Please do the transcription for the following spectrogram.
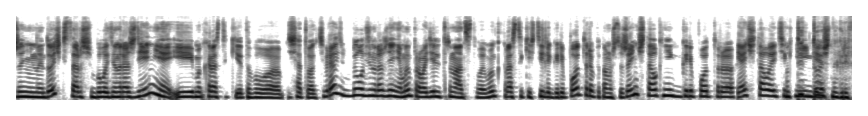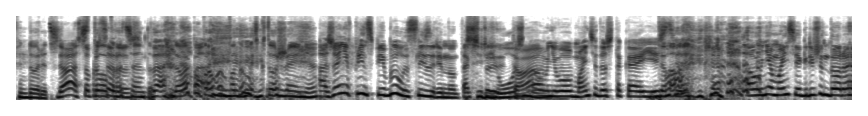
Жениной дочки старшей, был день рождения, и мы как раз-таки, это было 10 октября, был день рождения, мы проводили 13 и мы как раз-таки в стиле Гарри Поттера, потому что Женя читала книги Гарри Поттера, я читала эти Ну, книги. ты точно гриффиндорец. Да, сто процентов. Да. Давай попробуем подумать, кто Женя. А Женя, в принципе, и был из Слизерина. Так что, Серьезно? да, у него мантия даже такая есть. Да. А у меня мантия Гриффиндора.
